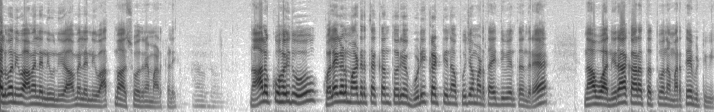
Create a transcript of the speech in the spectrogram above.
ಅಲ್ವಾ ನೀವು? ಆಮೇಲೆ ನೀವು ನೀವು ಆಮೇಲೆ ನೀವು ಆತ್ಮ ಶೋಧನೆ ಮಾಡ್ಕೊಳ್ಳಿ. ನಾಲ್ಕು ಐದು ಕೊಲೆಗಳು ಮಾಡಿರ್ತಕ್ಕಂಥವ್ರಿಗೆ ಗುಡಿ ಕಟ್ಟಿ ನಾವು ಪೂಜೆ ಮಾಡ್ತಾ ಇದ್ದೀವಿ ಅಂತಂದರೆ ನಾವು ಆ ನಿರಾಕಾರ ತತ್ವನ ಮರ್ತೇ ಬಿಟ್ವಿ.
